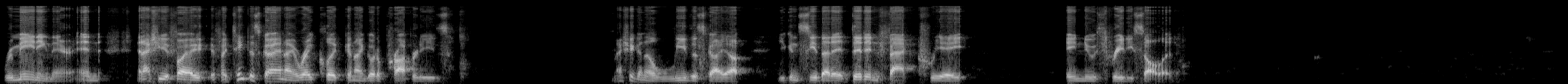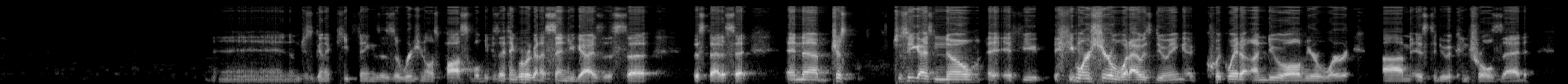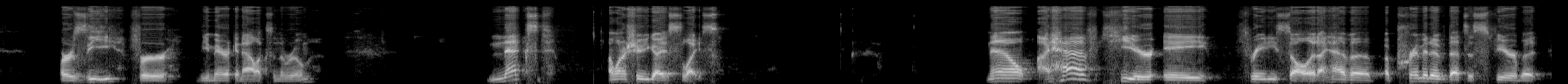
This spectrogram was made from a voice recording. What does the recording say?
remaining there. And, and actually, if I, if I take this guy and I right-click and I go to Properties, I'm actually going to leave this guy up. You can see that it did, in fact, create a new 3D solid. And I'm just going to keep things as original as possible because I think we're going to send you guys this uh, this data set. And uh, just just so you guys know, if you if you weren't sure what I was doing, a quick way to undo all of your work um, is to do a Control Z or Z for the American Alex in the room. Next, I want to show you guys Slice. Now, I have here a 3D solid. I have a, a primitive that's a sphere, but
